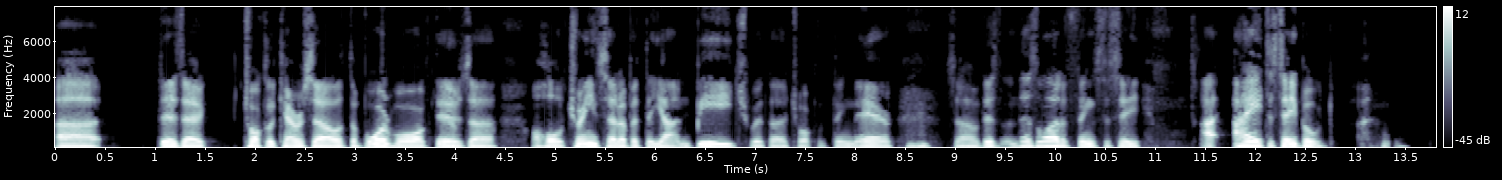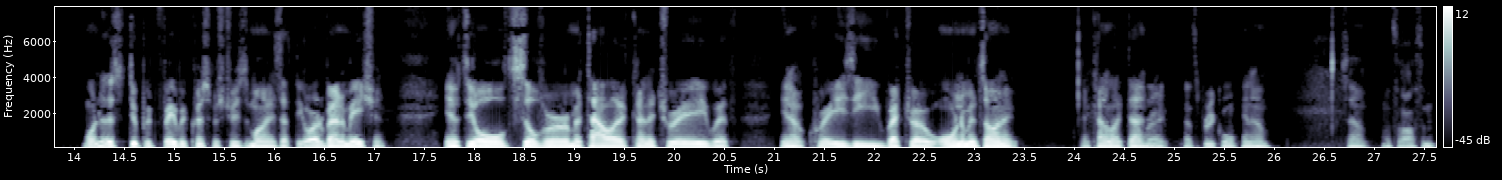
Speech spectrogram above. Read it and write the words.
Uh, there's a chocolate carousel at the boardwalk. There's a, a whole train set up at the Yacht and Beach with a chocolate thing there. So there's there's a lot of things to see. I, I hate to say, but one of the stupid favorite Christmas trees of mine is at the Art of Animation. You know, it's the old silver metallic kind of tree with, you know, crazy retro ornaments on it. I kind of like that. Right. That's pretty cool. You know, so That's awesome.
